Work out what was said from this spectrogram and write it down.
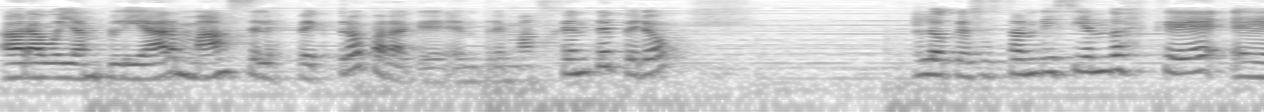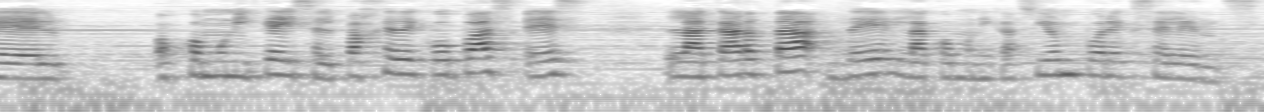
Ahora voy a ampliar más el espectro para que entre más gente, pero lo que os están diciendo es que os comuniquéis, el paje de copas es la carta de la comunicación por excelencia.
